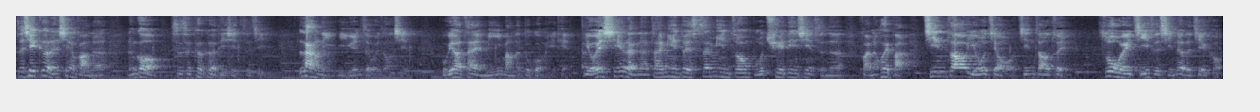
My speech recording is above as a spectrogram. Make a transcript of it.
这些个人宪法呢，能够时时刻刻提醒自己。让你以原则为中心，不要再迷茫的度过每一天。有一些人呢，在面对生命中不确定性时呢，反而会把“今朝有酒今朝醉”作为及时行乐的借口，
